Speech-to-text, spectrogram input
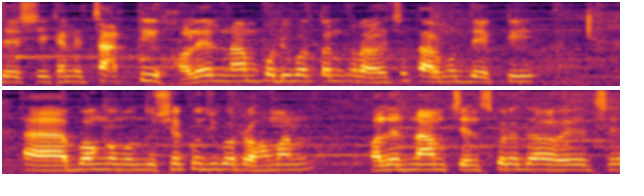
যে সেখানে চারটি হলের নাম পরিবর্তন করা হয়েছে। তার মধ্যে একটি বঙ্গবন্ধু শেখ মুজিবুর রহমান হলের নাম চেঞ্জ করে দেওয়া হয়েছে।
